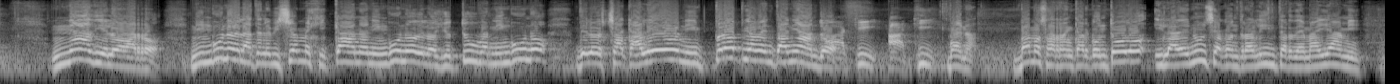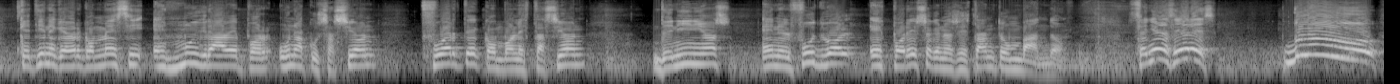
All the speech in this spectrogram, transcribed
Nadie lo agarró. Ninguno de la televisión mexicana, ninguno de los youtubers, ninguno de los chacaleos, ni propio Ventaneando. Aquí, aquí. Bueno, vamos a arrancar con todo y la denuncia contra el Inter de Miami que tiene que ver con Messi es muy grave por una acusación fuerte con molestación de niños en el fútbol. Es por eso que nos están tumbando. Señoras y señores, ¡Glue!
